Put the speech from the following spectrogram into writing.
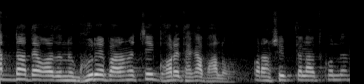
আড্ডা দেওয়ার জন্য ঘুরে বেড়ানোর চেয়ে ঘরে থাকা ভালো। কোরআন শরীফ তেলাওয়াত করলেন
